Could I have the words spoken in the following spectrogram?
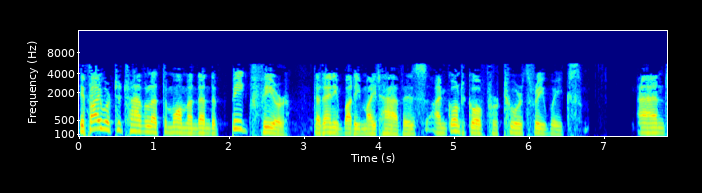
If I were to travel at the moment, and the big fear that anybody might have is I'm going to go for two or three weeks and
